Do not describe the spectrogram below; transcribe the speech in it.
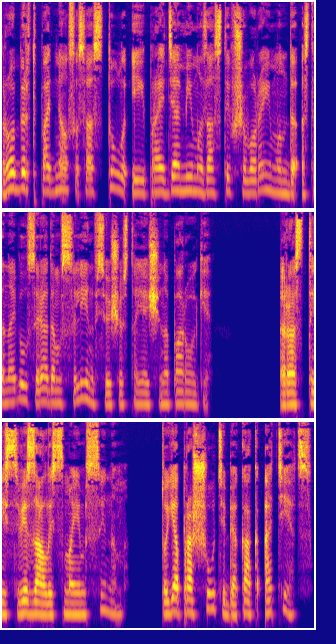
Роберт поднялся со стула и, пройдя мимо застывшего Реймонда, остановился рядом с Лин, все еще стоящей на пороге. «Раз ты связалась с моим сыном, то я прошу тебя как отец.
